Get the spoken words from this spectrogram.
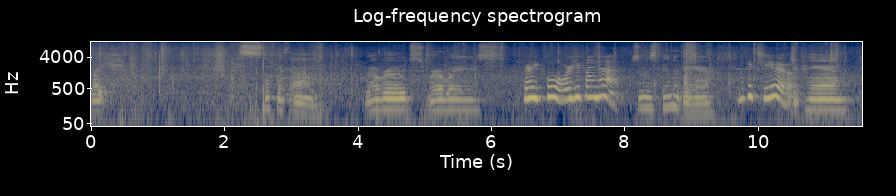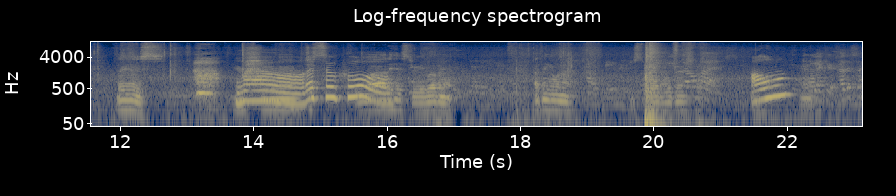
like stuff with um railroads, railways. Very cool. Where'd you find that? It's in this bin over here. Look at you. Japan. Look at this. Wow, that's Just so A lot cool. of history. Loving it. I think I'm gonna just grab a whole bunch. All of them? You got your other stuff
